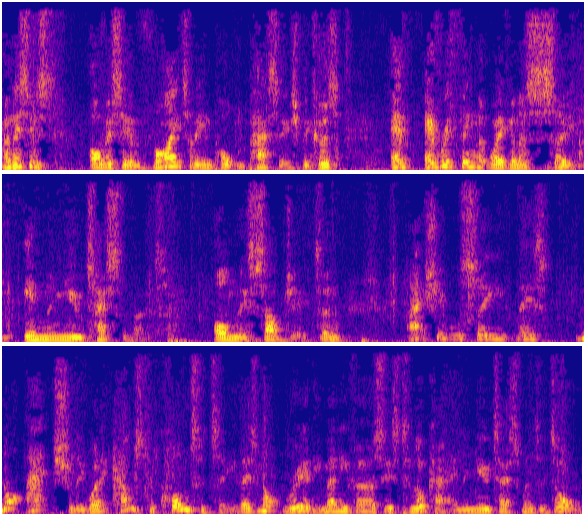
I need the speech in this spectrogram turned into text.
and this is obviously a vitally important passage because ev- everything that we're going to see in the New Testament on this subject, and actually we'll see there's not actually, when it comes to quantity, there's not really many verses to look at in the New Testament at all.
